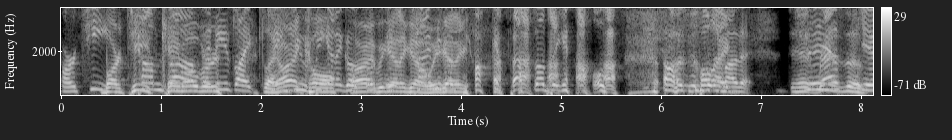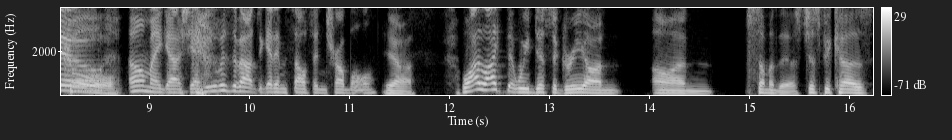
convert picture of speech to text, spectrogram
Bartise. Bartise comes came over, and he's like, like, "Hey, "All right, dude, Cole. we gotta go. All right, we gotta go. time We to go gotta go." talk about something else." I was just like, Jesus, rescue. Cole. Oh my gosh, yeah, he was about to get himself in trouble. Yeah. Well, I like that we disagree on on some of this just because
